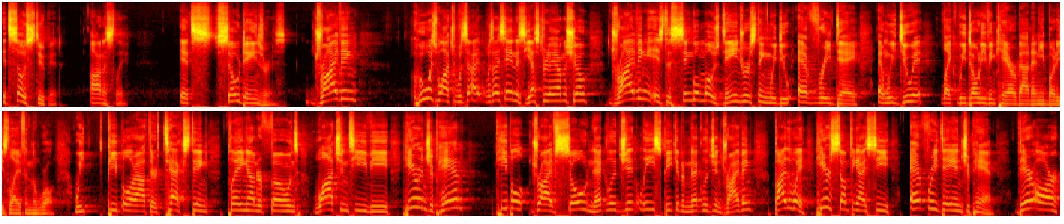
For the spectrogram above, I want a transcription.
it's so stupid. Honestly, it's so dangerous. Driving who was watching was I was I saying this yesterday on the show? Driving is the single most dangerous thing we do every day and we do it like we don't even care about anybody's life in the world. We people are out there texting, playing on their phones, watching TV. Here in Japan, people drive so negligently. Speaking of negligent driving, by the way, here's something I see every day in Japan. There are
